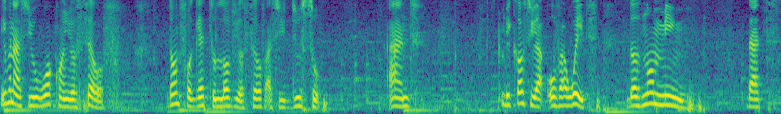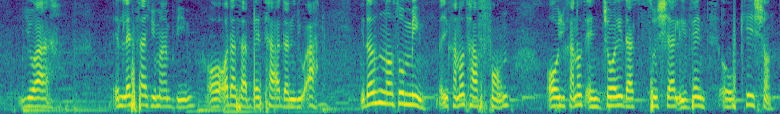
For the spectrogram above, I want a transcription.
Even as you work on yourself, don't forget to love yourself as you do so. And because you are overweight does not mean that you are a lesser human being or others are better than you are. It doesn't also mean that you cannot have fun or you cannot enjoy that social event or occasion.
